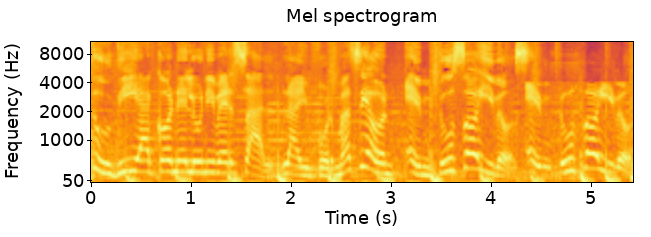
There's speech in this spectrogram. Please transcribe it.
Tu día con el Universal. La información en tus oídos. En tus oídos.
